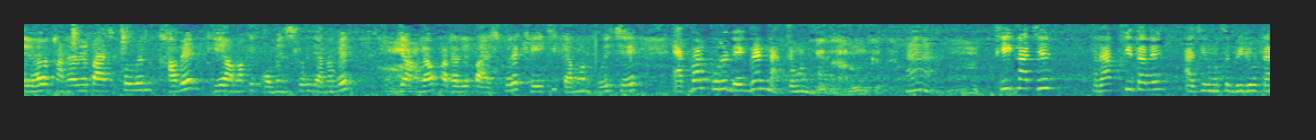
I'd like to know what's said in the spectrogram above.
এভাবে কাঁঠালের পায়েস করবেন খাবেন খেয়ে আমাকে কমেন্টস করে জানাবেন যে আমরাও কাঁঠালের পায়েস করে খেয়েছি কেমন হয়েছে। একবার করে দেখবেন না কেমন হয় হ্যাঁ ঠিক আছে রাখছি তাহলে আজকের মতো ভিডিওটা।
